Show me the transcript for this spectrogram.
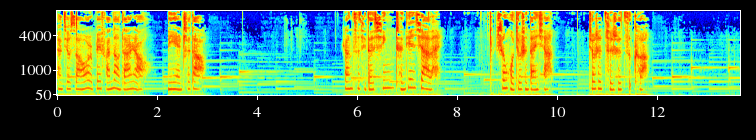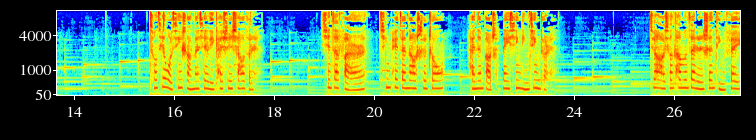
那就算偶尔被烦恼打扰，你也知道，让自己的心沉淀下来。生活就是当下，就是此时此刻。从前我欣赏那些离开喧嚣的人。现在反而钦佩在闹市中还能保持内心宁静的人，就好像他们在人声鼎沸、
